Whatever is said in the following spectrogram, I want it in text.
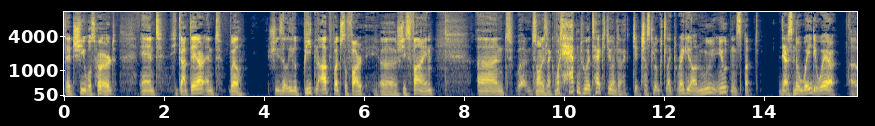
that she was hurt, and he got there, and well, she's a little beaten up, but so far uh, she's fine. And John is like, "What happened? Who attacked you?" And like, it just looked like regular mutants, but there's no way they were, uh,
